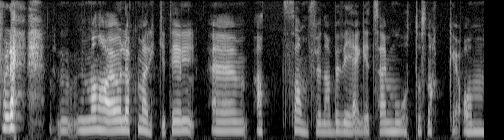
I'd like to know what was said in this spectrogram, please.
For det, man har jo lagt merke til eh, at samfunnet har beveget seg mot å snakke om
